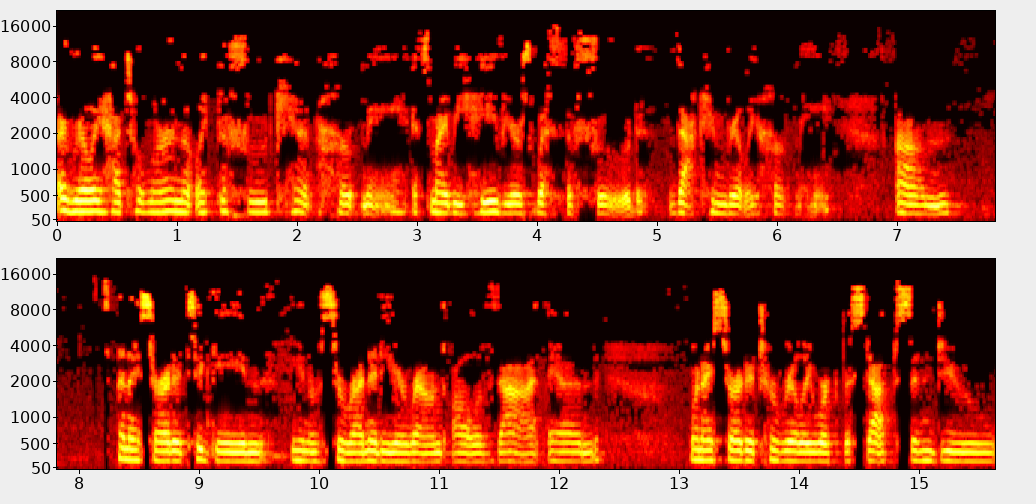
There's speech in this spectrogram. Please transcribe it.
I really had to learn that like the food can't hurt me. It's my behaviors with the food that can really hurt me. Um, and I started to gain, you know, serenity around all of that. And when I started to really work the steps and do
